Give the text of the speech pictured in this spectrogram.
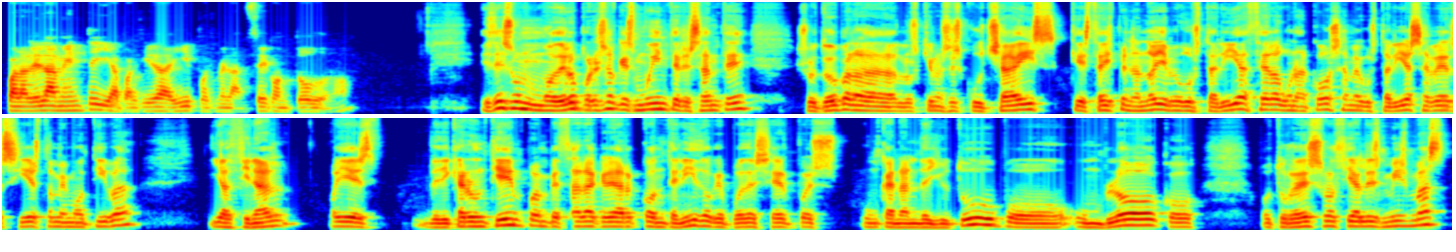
paralelamente y a partir de ahí pues me lancé con todo. ¿no? Este es un modelo, por eso que es muy interesante, sobre todo para los que nos escucháis, que estáis pensando, oye, me gustaría hacer alguna cosa, me gustaría saber si esto me motiva, y al final, oye, es dedicar un tiempo, empezar a crear contenido que puede ser pues un canal de YouTube o un blog o, tus redes sociales mismas,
